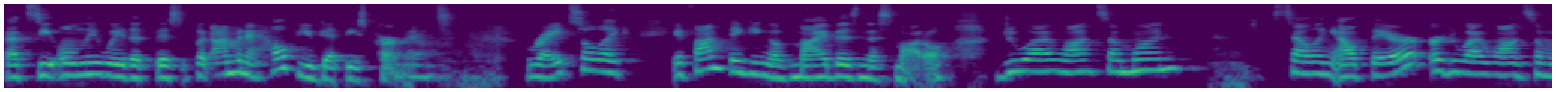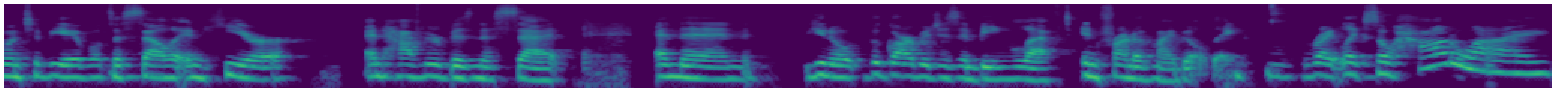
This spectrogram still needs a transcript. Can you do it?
That's the only way that this but i'm going to help you get these permits. yeah right? So, like, if I'm thinking of my business model, do I want someone selling out there or do I want someone to be able to sell in here and have their business set and then you know, the garbage isn't being left in front of my building, Mm-hmm. right? Like, so how do I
